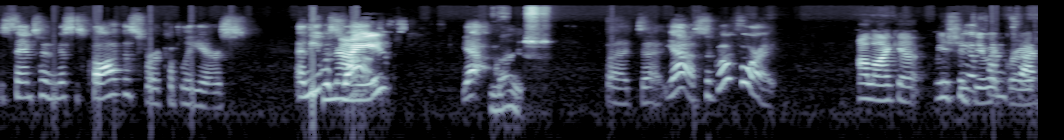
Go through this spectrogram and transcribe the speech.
Santa and Mrs. Claus for a couple of years. And he was young. nice. Yeah, Nice. but uh, yeah, so go for it. I like it. You should do it, Greg.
